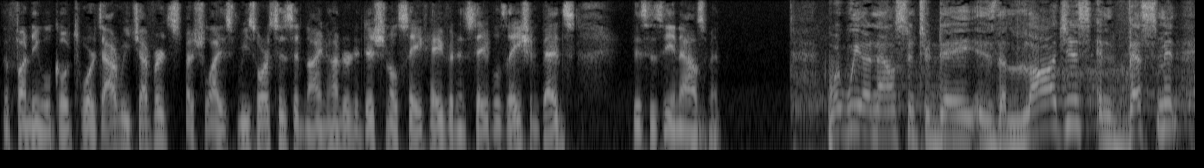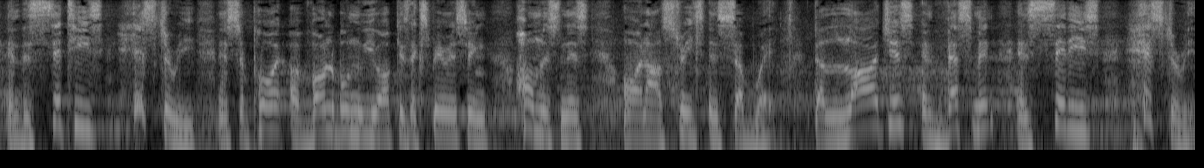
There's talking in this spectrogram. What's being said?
The funding will go towards outreach efforts, specialized resources, and 900 additional safe haven and stabilization beds. This is the announcement. What we are announcing today is the largest investment in the city's history in support of vulnerable New Yorkers experiencing homelessness on our streets and subway. The largest investment in city's history.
